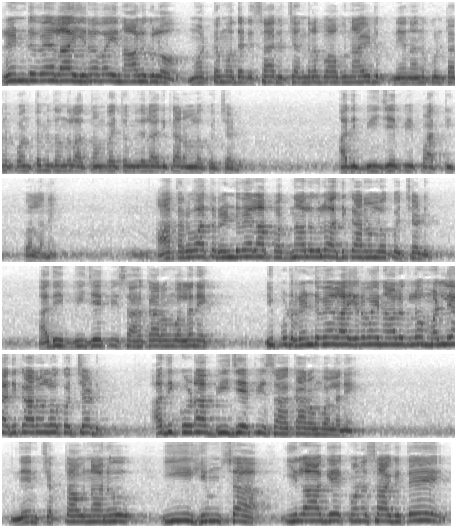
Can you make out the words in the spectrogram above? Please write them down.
రెండు వేల ఇరవై నాలుగులో మొట్టమొదటిసారి చంద్రబాబు నాయుడు నేను అనుకుంటాను పంతొమ్మిది వందల తొంభై తొమ్మిదిలో అధికారంలోకి వచ్చాడు. అది బీజేపీ పార్టీ వల్లనే. ఆ తర్వాత రెండు వేల పద్నాలుగులో అధికారంలోకి వచ్చాడు. అది బీజేపీ సహకారం వల్లనే. ఇప్పుడు రెండు వేల ఇరవై నాలుగులో మళ్ళీ అధికారంలోకి వచ్చాడు. అది కూడా బీజేపీ సహకారం వల్లనే. నేను చెప్తా ఉన్నాను ఈ హింస ఇలాగే కొనసాగితే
